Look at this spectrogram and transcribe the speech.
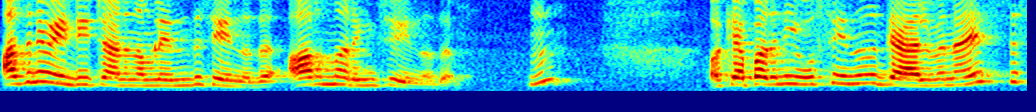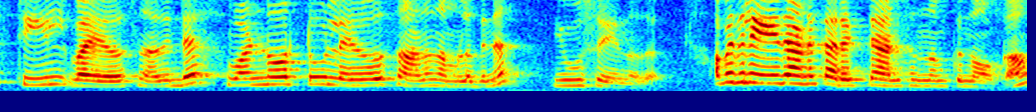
അതിന് വേണ്ടിയിട്ടാണ് നമ്മൾ എന്ത് ചെയ്യുന്നത്? ആർമറിങ് ചെയ്യുന്നത്. ഓക്കെ അപ്പോൾ അതിന് യൂസ് ചെയ്യുന്നത് ഗാൽവനൈസ്ഡ് സ്റ്റീൽ വയേഴ്സ് അതിന്റെ വൺ ഓർ ടു ലെയേഴ്സ് ആണ് നമ്മളതിന് യൂസ് ചെയ്യുന്നത്. അപ്പോൾ ഇതിൽ ഏതാണ് കറക്റ്റ് ആൻസർ നമുക്ക് നോക്കാം.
